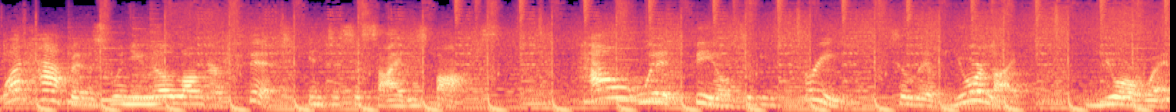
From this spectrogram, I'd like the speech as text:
What happens when you no longer fit into society's box? How would it feel to be free to live your life your way?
